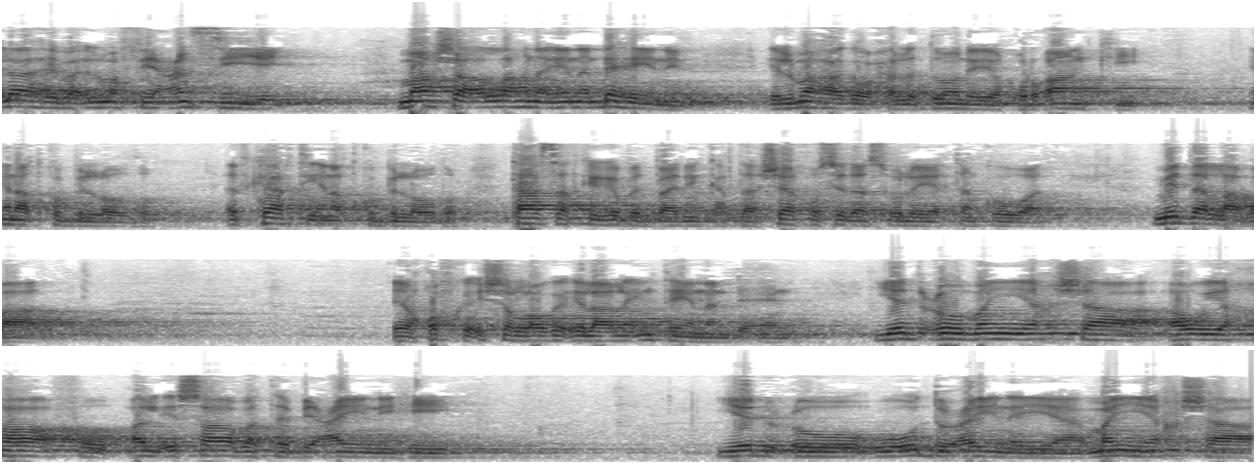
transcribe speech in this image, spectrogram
ilaahay baa ilmo fiican siiyey. Maasha allahna aynan dhehaynin ilmahaaga waxaa la doonaya qur'aankii inaad ku bilowdo adkaartii inaad ku bilowdo. Taasaad kaga badbaadin kartaa. Sheekhu sidaasuu leeyahay tan koowaad. Midda labaad ee qofka isha looga ilaalay intaynan dhicin yadcuu man yakhshaa aw yakhaafu alisaabata bicaynihi yadcuu wuu u ducaynayaa man yakhshaa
